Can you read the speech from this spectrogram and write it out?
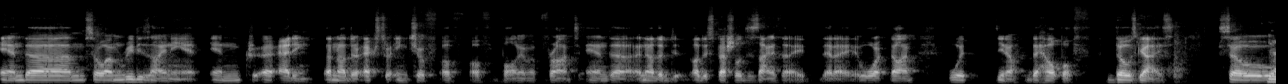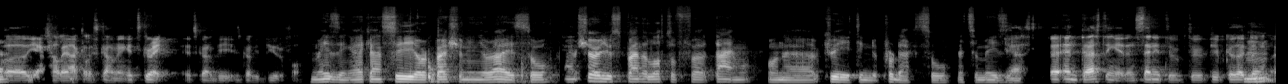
And um, so i'm redesigning it and uh, adding another extra inch of, of, of volume up front and uh, another other special designs that i that i worked on with you know the help of those guys so yeah, uh, yeah Haleakala is coming. It's great. It's gonna be it's gonna be beautiful. Amazing. I can see your passion in your eyes. So I'm sure you spend a lot of uh, time on uh, creating the product. So that's amazing. Yes, and testing it and sending it to, to people because I don't. Mm-hmm.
